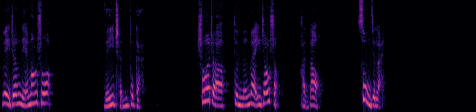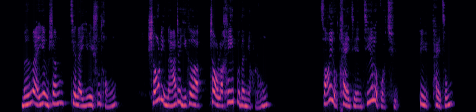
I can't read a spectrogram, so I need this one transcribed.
魏征连忙说：“微臣不敢。”说着，对门外一招手。喊道：“送进来。”门外应声进来一位书童，手里拿着一个罩了黑布的鸟笼。早有太监接了过去，递与太宗。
